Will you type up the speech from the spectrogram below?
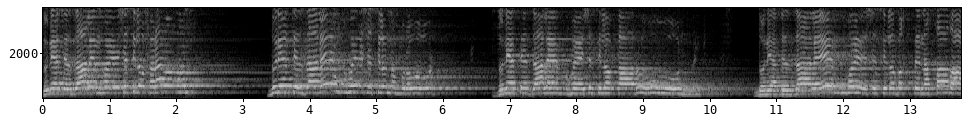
দুনিয়াতে জালেম হয়ে এসেছিল ফেরাউন। দুনিয়াতে জালেম হয়ে এসেছিল নমরুদ দুনিয়াতে জালেম হয়ে এসেছিল কারুন। দুনিয়াতে জালেম হয়ে এসেছিল বক্তে নাসারা।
